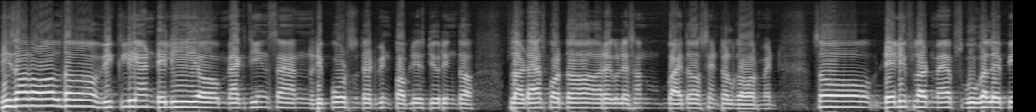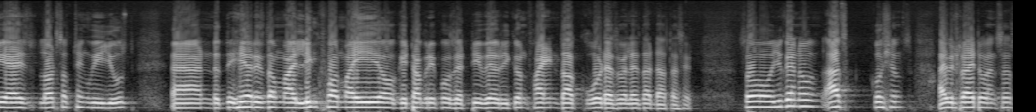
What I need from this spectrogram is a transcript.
These are all the weekly and daily uh, magazines and reports that have been published during the flood as per the regulation by the central government. So daily flood maps, Google APIs, lots of things we used. And the, here is the my link for my uh, GitHub repository where we can find the code as well as the dataset. So you can uh, ask questions. I will try to answer.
